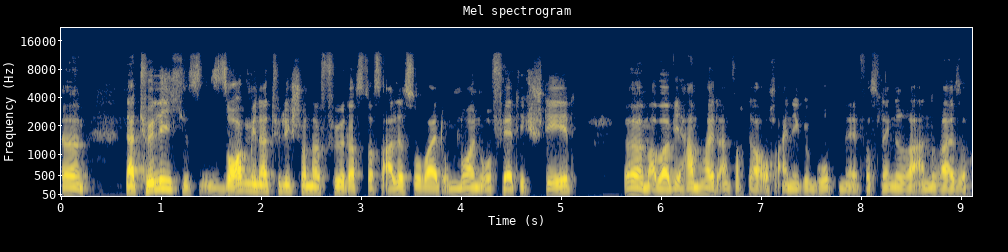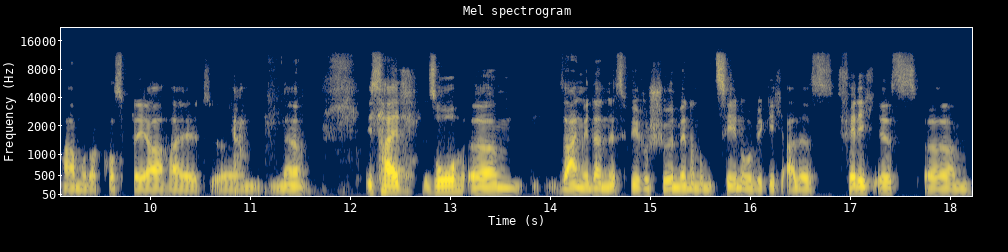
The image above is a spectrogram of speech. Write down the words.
Ähm, Natürlich sorgen wir natürlich schon dafür, dass das alles soweit um 9 Uhr fertig steht. Ähm, aber wir haben halt einfach da auch einige Gruppen, eine etwas längere Anreise haben oder Cosplayer halt. Ähm, ne? Ist halt so, ähm, sagen wir dann, es wäre schön, wenn dann um 10 Uhr wirklich alles fertig ist. Ähm,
